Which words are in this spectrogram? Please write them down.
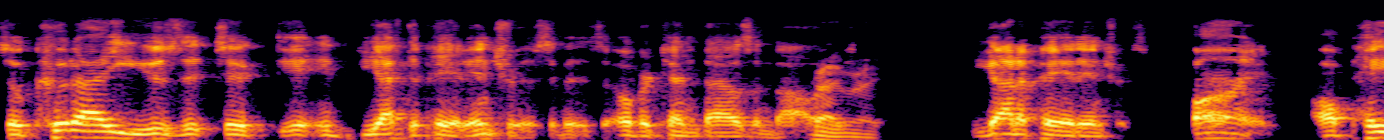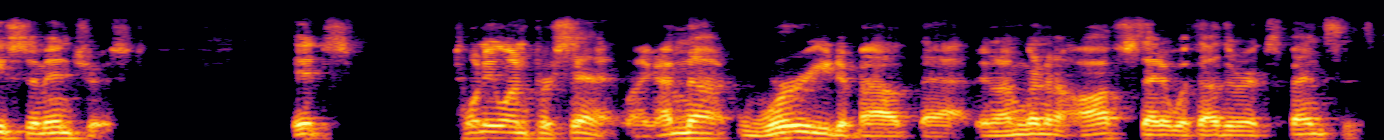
So could I use it to? It, you have to pay it interest if it's over ten thousand dollars. Right, right. You got to pay it interest. Fine, I'll pay some interest. It's twenty one percent. Like I'm not worried about that, and I'm going to offset it with other expenses.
